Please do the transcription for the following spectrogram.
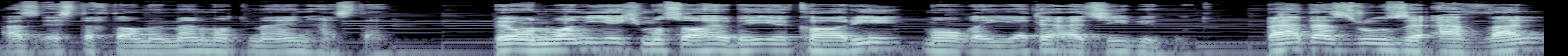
از استخدام من مطمئن هستند. به عنوان یک مصاحبه کاری موقعیت عجیبی بود. بعد از روز اول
